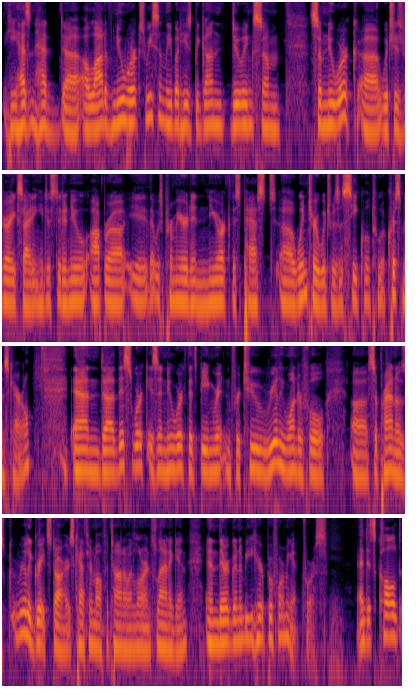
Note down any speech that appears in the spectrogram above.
he hasn't had uh, a lot of new works recently, but he's begun doing some some new work, uh, which is very exciting. He just did a new opera uh, that was premiered in New York this past uh, winter, which was a sequel to A Christmas Carol, and uh, this work is a new work that's being written for two really wonderful uh, sopranos. Really really great stars, Catherine Malfitano and Lauren Flanagan, and they're going to be here performing it for us. And it's called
